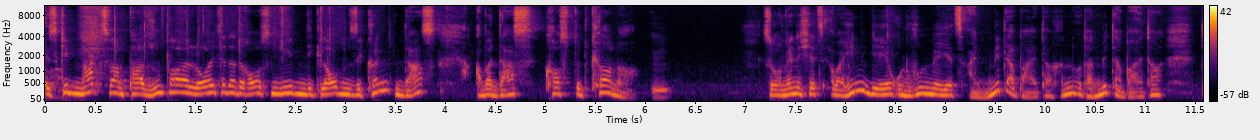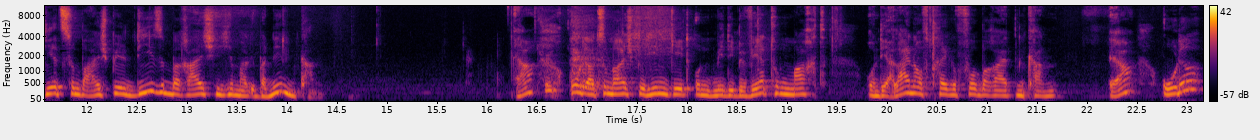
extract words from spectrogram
es gibt, mag zwar ein paar super Leute da draußen geben, die glauben, sie könnten das, aber das kostet Körner. Mhm. So, und wenn ich jetzt aber hingehe und hole mir jetzt eine Mitarbeiterin oder einen Mitarbeiter, die jetzt zum Beispiel diese Bereiche hier mal übernehmen kann, ja? Oder zum Beispiel hingeht und mir die Bewertung macht und die Alleinaufträge vorbereiten kann. Ja? Oder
